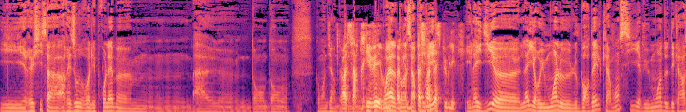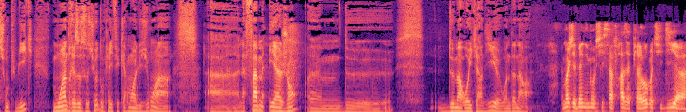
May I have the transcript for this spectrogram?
ils réussissent à, à, résoudre les problèmes bah, dans, dans comment dire dans, la sphère privée, ouais, dans la sphère privée, sur la place publique. Et là il dit là il y aurait eu moins le, le bordel clairement s'il y avait eu moins de déclarations publiques, moins de réseaux sociaux. Donc là il fait clairement allusion à, à la femme et agent de de Maro Icardi, euh, Wanda Nara. Moi, j'ai bien aimé aussi sa phrase à Pirlo quand il dit euh,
